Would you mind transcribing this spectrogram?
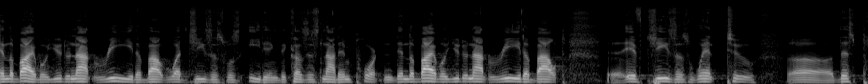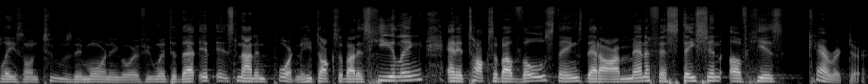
in the Bible, you do not read about what Jesus was eating because it's not important. In the Bible, you do not read about uh, if Jesus went to uh, this place on Tuesday morning or if he went to that. It, it's not important. He talks about his healing and it talks about those things that are a manifestation of his character.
